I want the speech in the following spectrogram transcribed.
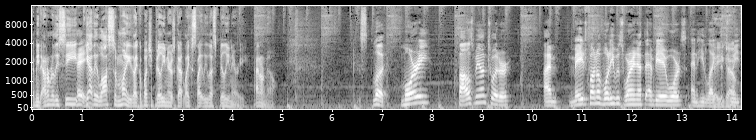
I mean, I don't really see. Hey. Yeah, they lost some money. Like a bunch of billionaires got like slightly less billionaire. I don't know. Look, Morey follows me on Twitter. I made fun of what he was wearing at the NBA awards, and he liked the go. tweet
